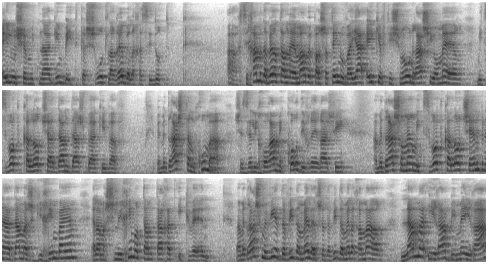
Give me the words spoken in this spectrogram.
אלו שמתנהגים בהתקשרות לרבה לחסידות. השיחה מדברת על נאמר בפרשתנו והיה עקב תשמעון רש"י אומר מצוות קלות שאדם דש בעקיביו. במדרש תנחומה שזה לכאורה מקור דברי רש"י המדרש אומר מצוות קלות שאין בני אדם משגיחים בהם אלא משליכים אותם תחת עקביהן. והמדרש מביא את דוד המלך שדוד המלך אמר למה אירע בימי רע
